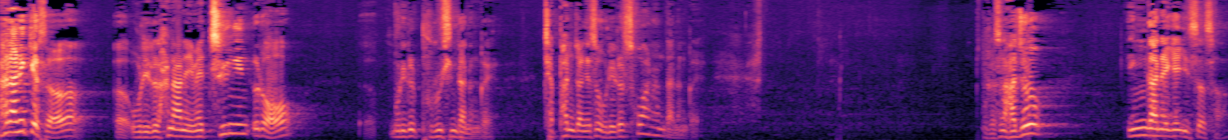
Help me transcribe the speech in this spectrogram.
하나님께서 어, 우리를 하나님의 증인으로 어, 우리를 부르신다는 거예요. 재판장에서 우리를 소환한다는 거예요. 이것은 아주 인간에게 있어서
